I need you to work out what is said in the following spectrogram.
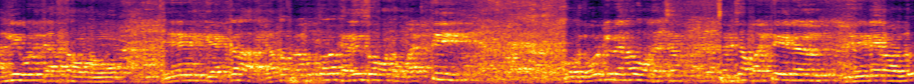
అన్నీ కూడా చేస్తా ఉన్నాము ఏ ఎక్కడ గత ప్రభుత్వంలో కనీసం ఒక మట్టి ఒక రోడ్ల మీద ఒక చె- చెంచా మట్టి వేయలేని- వేయలేని వాళ్ళు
